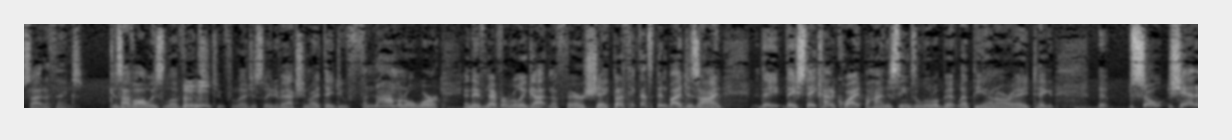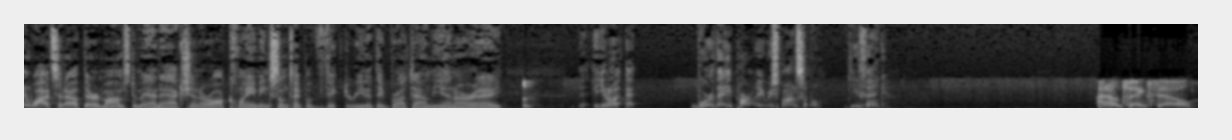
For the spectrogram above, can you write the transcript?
side of things. Because I've always loved the Institute for Legislative Action, right? They do phenomenal work, and they've never really gotten a fair shake. But I think that's been by design. They they stay kind of quiet behind the scenes a little bit, let the NRA take it. So Shannon Watson out there and Moms Demand Action are all claiming some type of victory that they brought down the NRA. You know, were they partly responsible? Do you think? I don't think so.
